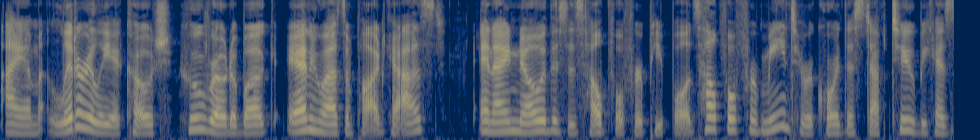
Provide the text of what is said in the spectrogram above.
I am literally a coach who wrote a book and who has a podcast. And I know this is helpful for people. It's helpful for me to record this stuff too because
